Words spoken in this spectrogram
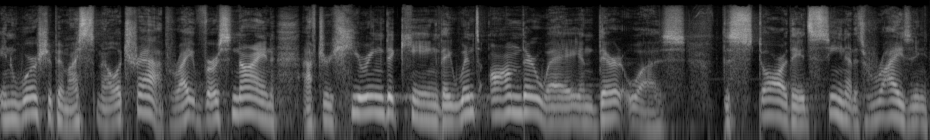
and worship him. I smell a trap, right? Verse 9, after hearing the king, they went on their way, and there it was, the star they had seen at its rising.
